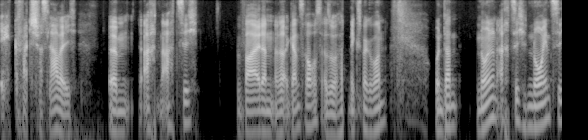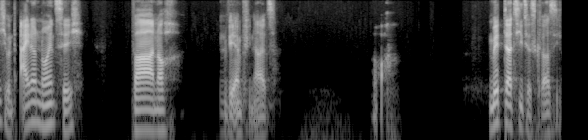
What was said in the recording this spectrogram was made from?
Ey, Quatsch, was laber ich? Ähm, 88 war er dann ganz raus, also hat nichts mehr gewonnen. Und dann 89, 90 und 91 war noch in WM-Finals. Mit Datitis quasi.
